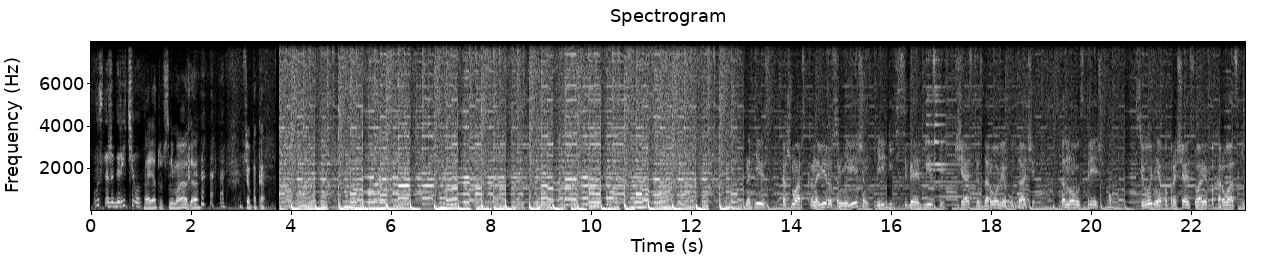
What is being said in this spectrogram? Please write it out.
вкусно же, горячо. А я тут снимаю, да? Все, пока. Надеюсь, кошмар с коронавирусом не вечен. Берегите себя и близких. Счастья, здоровья, удачи. До новых встреч. Сегодня я попрощаюсь с вами по-хорватски.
